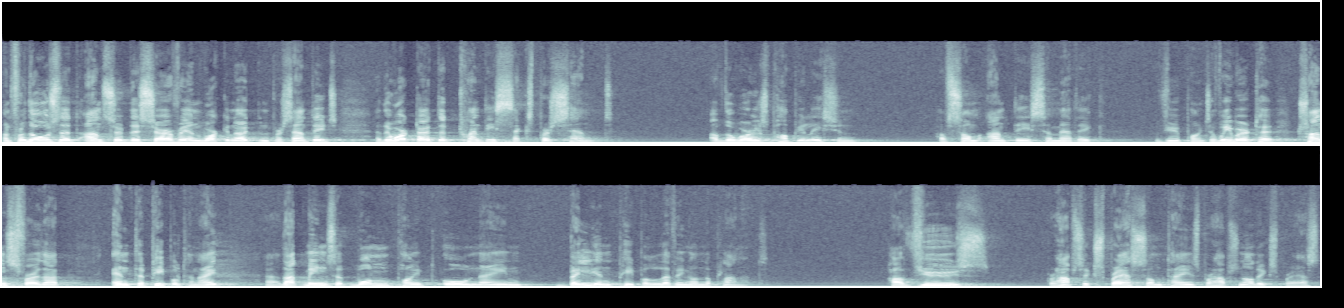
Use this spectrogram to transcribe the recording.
And for those that answered the survey and working out in percentage, they worked out that 26% of the world's population have some anti Semitic viewpoints. If we were to transfer that into people tonight, uh, that means that 1.09 billion people living on the planet have views, perhaps expressed sometimes, perhaps not expressed,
